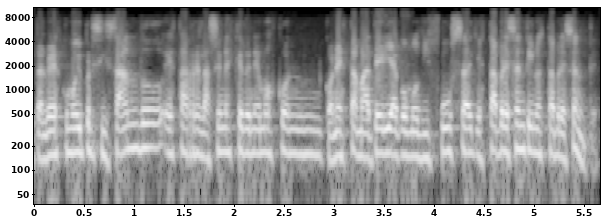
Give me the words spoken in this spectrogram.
tal vez como ir precisando estas relaciones que tenemos con, con, esta materia como difusa que está presente y no está presente.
